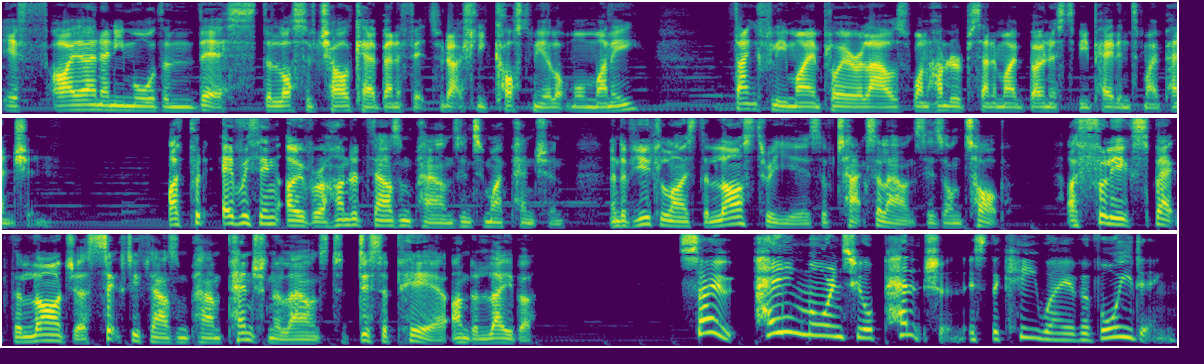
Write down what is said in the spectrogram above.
If I earn any more than this, the loss of childcare benefits would actually cost me a lot more money. Thankfully, my employer allows 100% of my bonus to be paid into my pension. I've put everything over £100,000 into my pension and have utilised the last three years of tax allowances on top. I fully expect the larger £60,000 pension allowance to disappear under Labour. So, paying more into your pension is the key way of avoiding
